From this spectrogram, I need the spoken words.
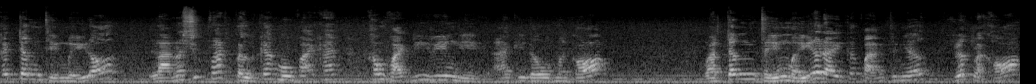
cái chân thiện mỹ đó là nó xuất phát từ các môn phái khác, không phải chỉ riêng gì Aikido mới có. Và chân thiện mỹ ở đây, các bạn tôi nhớ, rất là khó,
